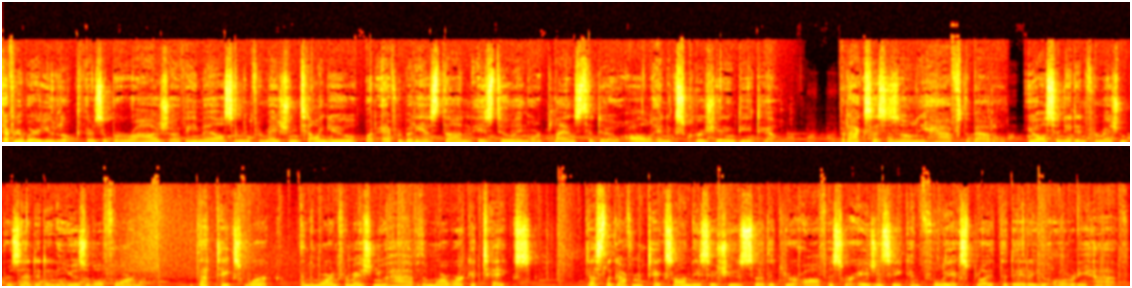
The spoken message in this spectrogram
Everywhere you look, there's a barrage of emails and information telling you what everybody has done, is doing, or plans to do, all in excruciating detail. But access is only half the battle. You also need information presented in a usable form. But that takes work, and the more information you have, the more work it takes. Tesla government takes on these issues so that your office or agency can fully exploit the data you already have.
